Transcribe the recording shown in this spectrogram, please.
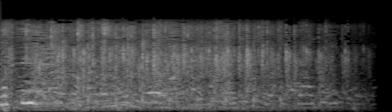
Nasılsınız?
